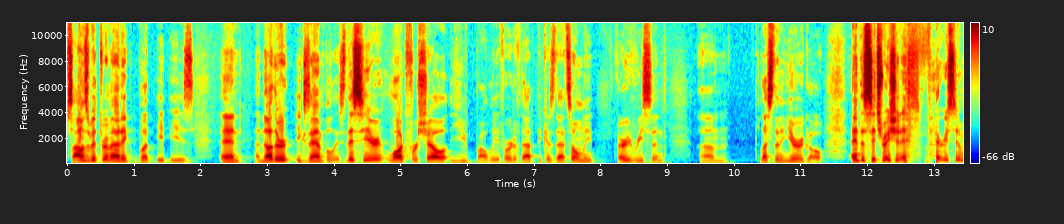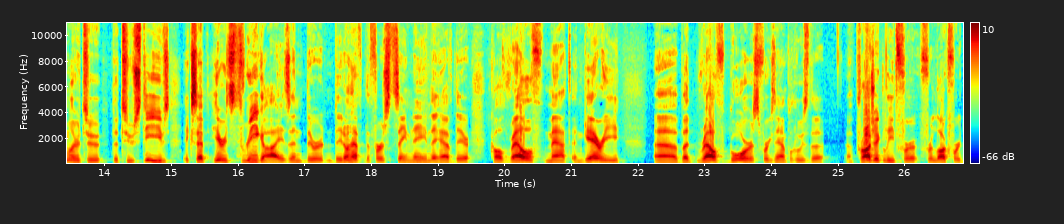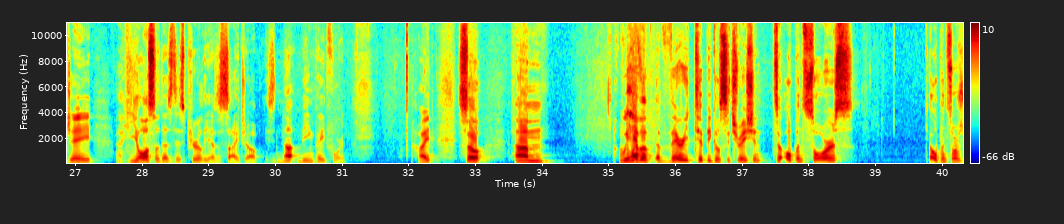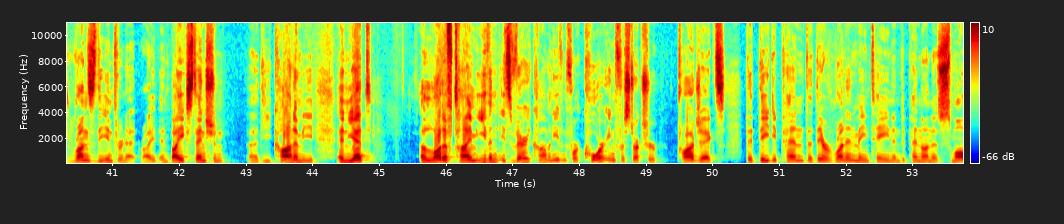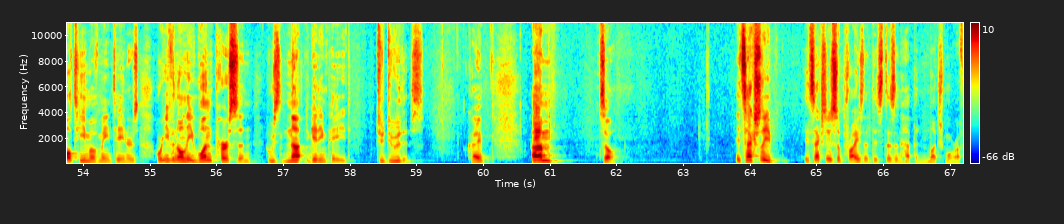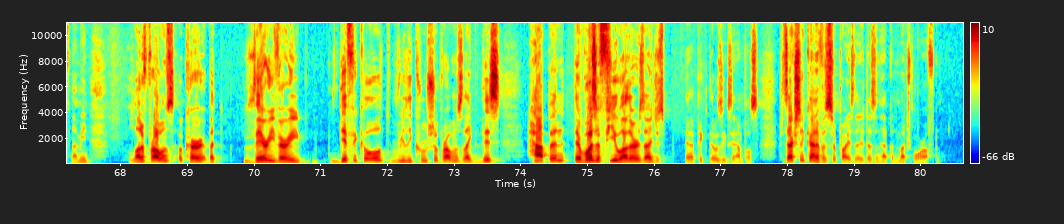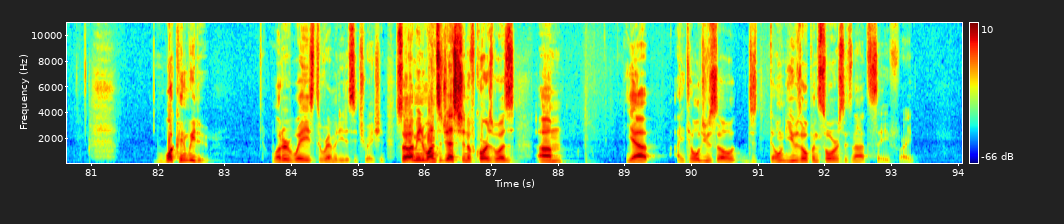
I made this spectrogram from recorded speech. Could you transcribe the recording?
Sounds a bit dramatic, but it is. And another example is this here, Log4Shell. You probably have heard of that because that's only very recent, um, less than a year ago. And the situation is very similar to the two Steves, except here it's three guys, and they're, they don't have the first same name. They have, they're called Ralph, Matt, and Gary. Uh, but Ralph Goers, for example, who's the uh, project lead for, for Log4j, uh, he also does this purely as a side job. He's not being paid for it. Right? So um, we have a, a, very typical situation. So open source, open source runs the internet, right? And by extension, uh, the economy. And yet, a lot of time, even it's very common, even for core infrastructure projects, that they depend, that they're run and maintained and depend on a small team of maintainers, or even only one person who's not getting paid to do this. Okay? Um, so, it's actually, it's actually a surprise that this doesn't happen much more often. I mean, a lot of problems occur, but very, very difficult, really crucial problems like this happen. There was a few others, I just uh, picked those examples. But it's actually kind of a surprise that it doesn't happen much more often. What can we do? What are ways to remedy the situation? So, I mean, one suggestion, of course, was, um, yeah, I told you so, just don't use open source, it's not safe, right?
